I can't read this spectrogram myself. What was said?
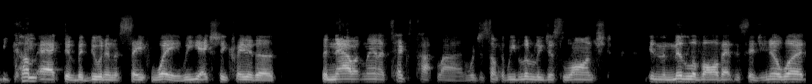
become active but do it in a safe way. We actually created a the now atlanta text hotline which is something we literally just launched in the middle of all that and said you know what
